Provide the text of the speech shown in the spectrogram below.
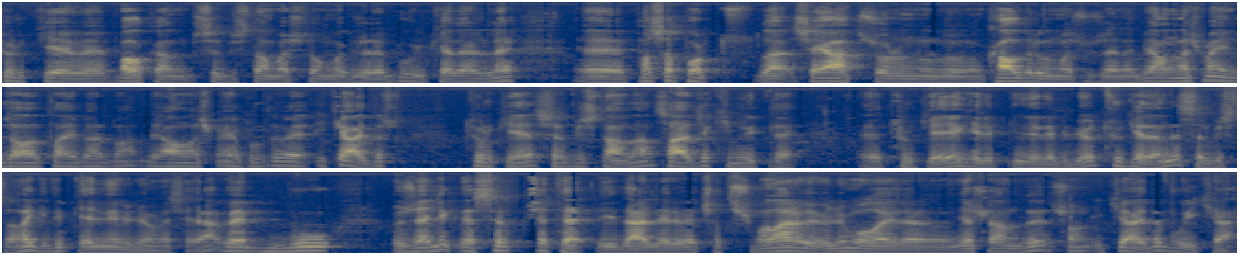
Türkiye ve Balkan, Sırbistan başta olmak üzere bu ülkelerle e, pasaportla seyahat zorunluluğunun kaldırılması üzerine bir anlaşma imzaladı Tayyip Erdoğan. Bir anlaşma yapıldı ve iki aydır Türkiye Sırbistan'dan sadece kimlikle e, Türkiye'ye gelip gidilebiliyor. Türkiye'den de Sırbistan'a gidip gelinebiliyor mesela ve bu özellikle Sırp çete liderleri ve çatışmalar ve ölüm olaylarının yaşandığı son iki ayda bu iki ay.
